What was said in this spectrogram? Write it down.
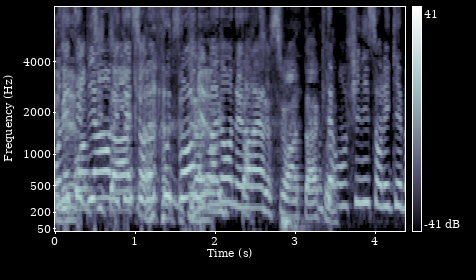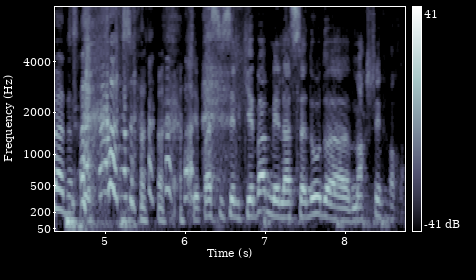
on était bien, on était sur le football, et J'avais maintenant on est dans la. partir sur un On, tacle. ter- on finit sur les kebabs. Je sais pas si c'est le kebab mais l'assado doit marcher fort.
